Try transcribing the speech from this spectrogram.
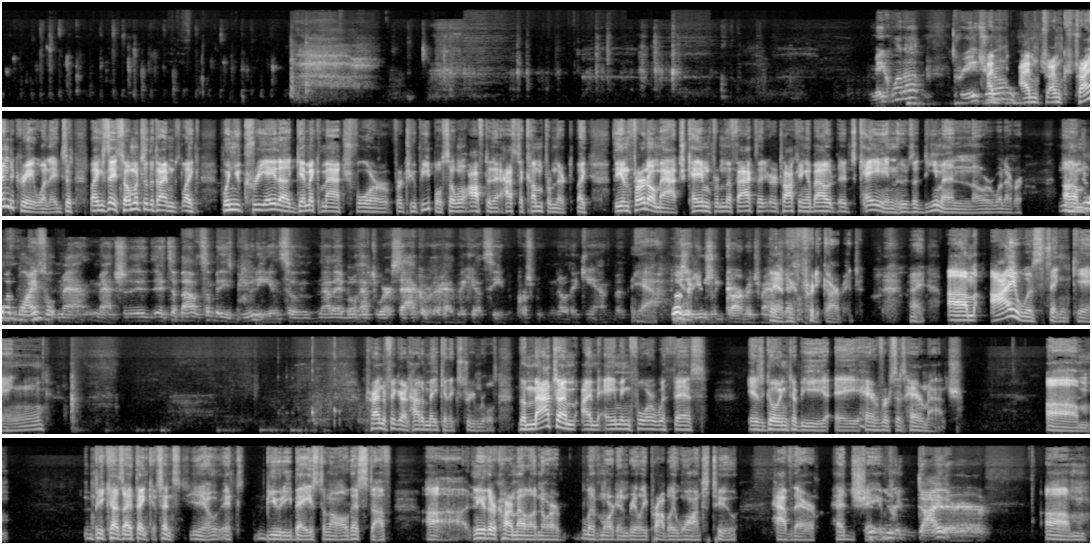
Make one up. Create your I'm, own. I'm I'm trying to create one. It's just like you say, so much of the time, like when you create a gimmick match for for two people, so often it has to come from their like the Inferno match came from the fact that you're talking about it's Kane who's a demon or whatever. You um, do a blindfold ma- match. It, it's about somebody's beauty, and so now they both have to wear a sack over their head. They can't see. Of course, we know they can, but Yeah, those are usually garbage matches. yeah, they're pretty garbage. Right. Um, I was thinking trying to figure out how to make it extreme rules. The match I'm I'm aiming for with this is going to be a hair versus hair match. Um because I think since you know it's beauty based and all this stuff, uh neither Carmella nor Liv Morgan really probably want to have their heads You, shaved. you could dye their hair Um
